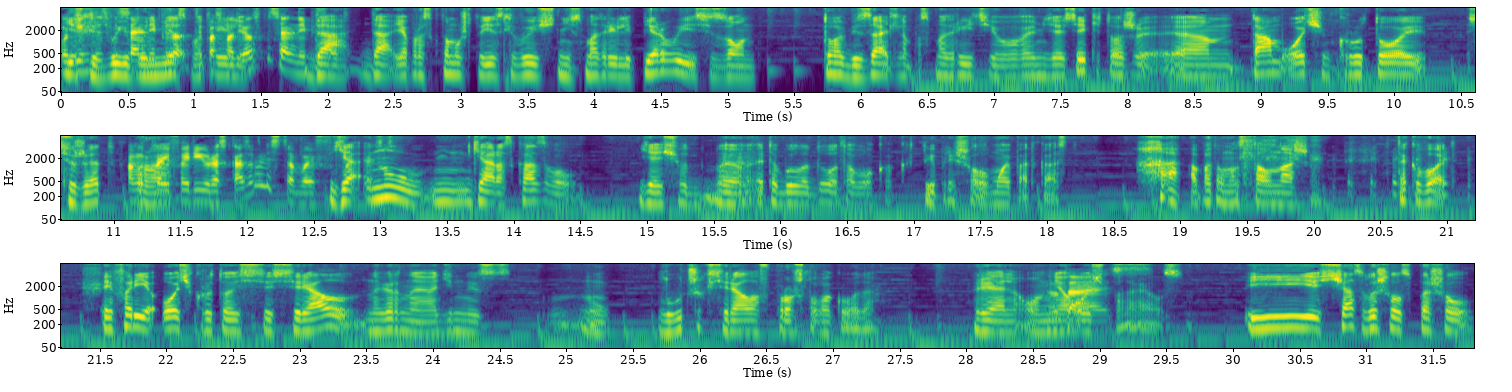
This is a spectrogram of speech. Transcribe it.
У если вы его не эпизод. смотрели... Ты посмотрел специальный эпизод? Да, да. Я просто к тому, что если вы еще не смотрели первый сезон, то обязательно посмотрите его в медиатеке тоже. Эм, там очень крутой сюжет. А про... мы про эйфорию рассказывали с тобой? я, ну, я рассказывал. Я еще, mm-hmm. это было до того, как ты пришел в мой подкаст. а потом он стал нашим. Так вот, «Эйфория» очень крутой сериал, наверное, один из ну, лучших сериалов прошлого года. Реально, он ну, мне да, очень понравился. И сейчас вышел спешл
